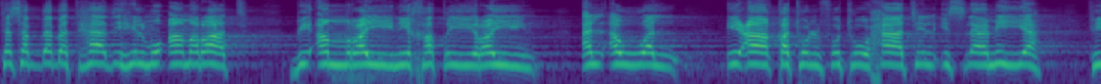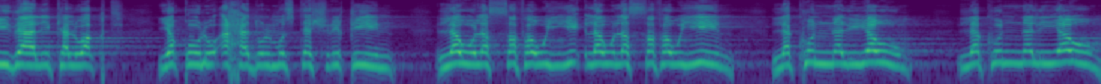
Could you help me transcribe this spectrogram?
تسببت هذه المؤامرات بأمرين خطيرين. الأول إعاقة الفتوحات الإسلامية. في ذلك الوقت يقول أحد المستشرقين لولا الصفوي لولا الصفويين لكنا اليوم لكنا اليوم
